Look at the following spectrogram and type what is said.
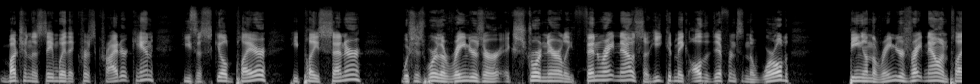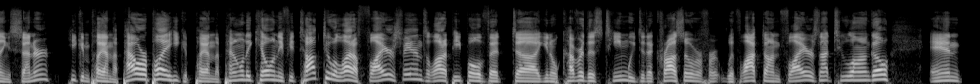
much in the same way that Chris Kreider can. He's a skilled player. He plays center which is where the Rangers are extraordinarily thin right now. So he could make all the difference in the world being on the Rangers right now and playing center. He can play on the power play. He could play on the penalty kill. And if you talk to a lot of Flyers fans, a lot of people that uh, you know cover this team, we did a crossover for, with Locked On Flyers not too long ago, and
